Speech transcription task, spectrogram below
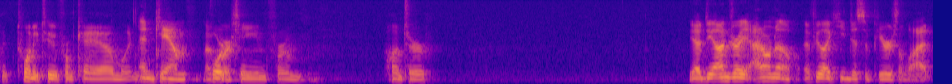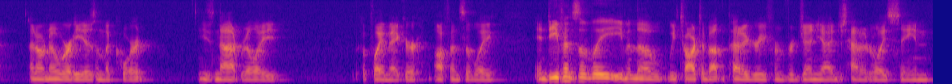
like 22 from Cam, like and Cam of course. 14 from Hunter. Yeah, DeAndre, I don't know. I feel like he disappears a lot. I don't know where he is on the court. He's not really a playmaker offensively. And defensively, even though we talked about the pedigree from Virginia, I just haven't really seen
